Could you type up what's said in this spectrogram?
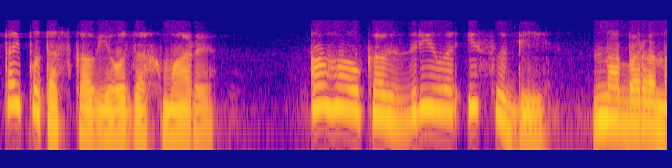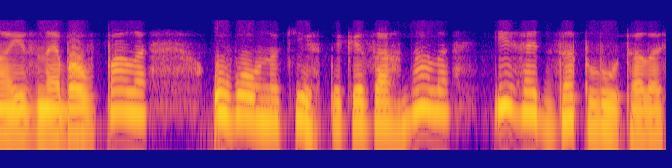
та й потаскав його за хмари. А галка вздріла і собі. На барана із неба впала, у вовну кіхтики загнала і геть заплуталась,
